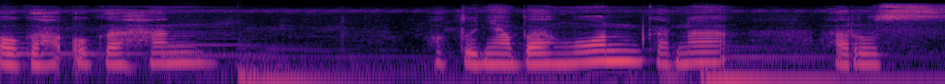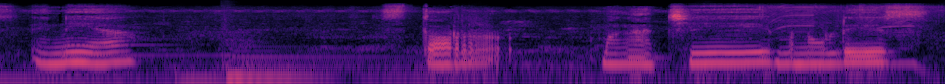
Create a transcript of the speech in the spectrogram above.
ogah-ogahan. Waktunya bangun karena harus ini ya store mengaji menulis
